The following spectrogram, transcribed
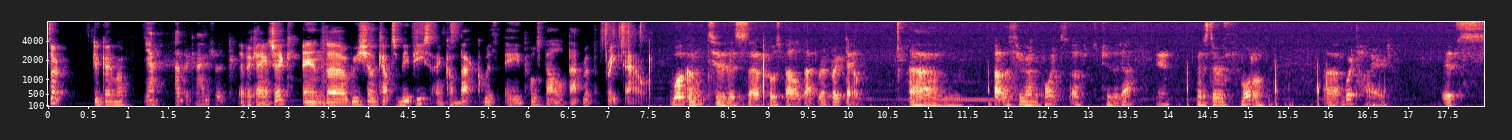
So, good game, Rob. Yeah, had the kind trick. Epic handshake. And uh, we shall cut some BPs and come back with a post battle bat rep breakdown. Welcome to this uh, post battle bat rep breakdown. Um, about the 300 points of To the Death. Yeah. Minas Tirith Mordor. Uh, we're tired. It's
